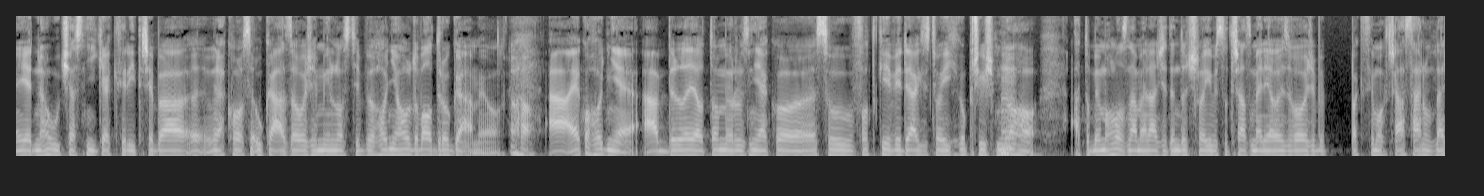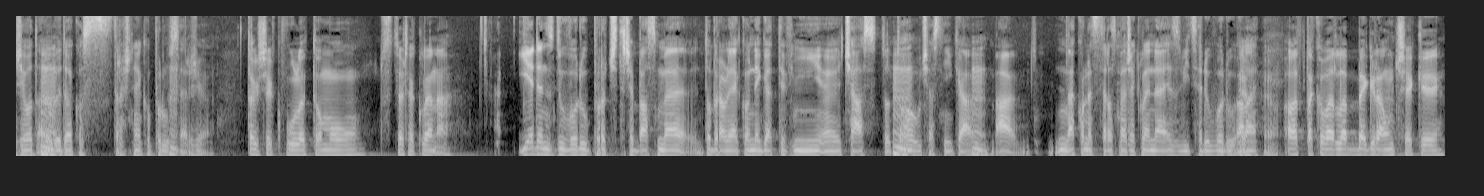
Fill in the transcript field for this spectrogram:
jednoho účastníka, který třeba, na koho se ukázalo, že v minulosti byl hodně holdoval drogám, jo. Aha. A jako hodně. A byly o tom různě jako, jsou fotky, videa, existují jich jako příliš hmm. mnoho. Hmm. A to by mohlo znamenat, že tento člověk by to třeba zmedializoval, že by pak si mohl třeba sáhnout na život, hmm. a by to jako strašně jako průser, hmm. že jo. Takže kvůli tomu jste řekli ne jeden z důvodů, proč třeba jsme to brali jako negativní eh, část to, toho hmm. účastníka. Hmm. A nakonec teda jsme řekli ne z více důvodů, ale... Jo, jo. Ale takovéhle background checky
